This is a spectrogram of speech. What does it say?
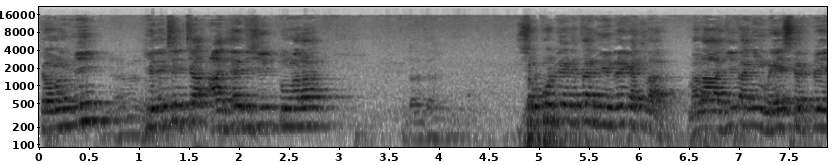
त्यामुळे मी इलेक्शनच्या आदल्या दिवशी तुम्हाला सपोर्ट देण्याचा निर्णय घेतला. मला अजित आणि महेश करपे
